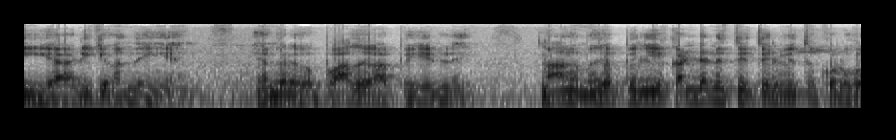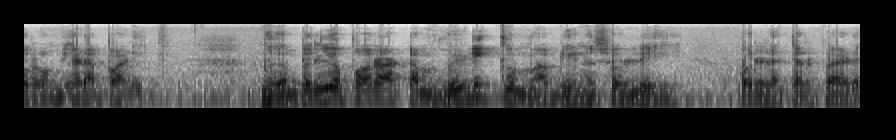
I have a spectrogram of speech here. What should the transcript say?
நீங்கள் அடிக்க வந்தீங்க? எங்களுக்கு பாதுகாப்பு இல்லை. நாங்கள் மிகப்பெரிய கண்டனத்தை தெரிவித்துக் கொள்கிறோம் எடப்பாடிக்கு மிகப்பெரிய போராட்டம் வெடிக்கும் அப்படின்னு சொல்லி ஒரு லெட்டர் பேடு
